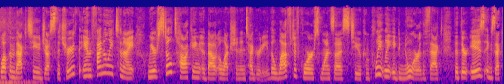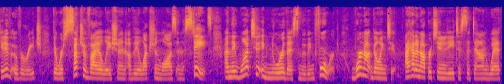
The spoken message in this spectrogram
Welcome back to Just the Truth. And finally, tonight, we are still talking about election integrity. The left, of course, wants us to completely ignore the fact that there is executive overreach. There was such a violation of the election laws in the states, and they want to ignore this moving forward. We're not going to. I had an opportunity to sit down with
